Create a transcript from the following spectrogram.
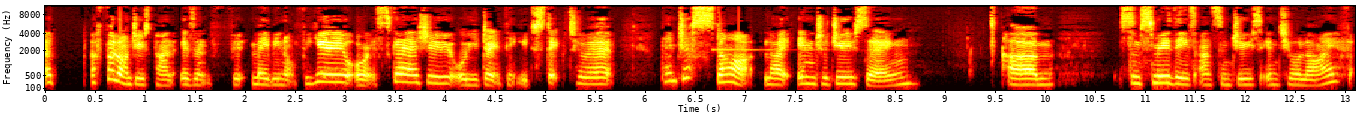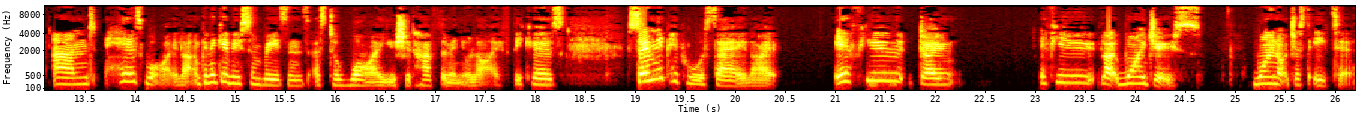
a, a full-on juice plan isn't maybe not for you, or it scares you, or you don't think you'd stick to it. Then just start like introducing um, some smoothies and some juice into your life. And here's why. Like, I'm going to give you some reasons as to why you should have them in your life because so many people will say like, if you don't, if you like, why juice? Why not just eat it?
